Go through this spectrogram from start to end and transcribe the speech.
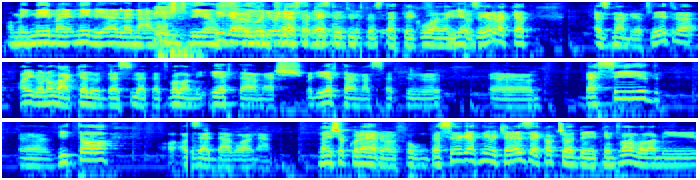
Ami némi, némi ellenállást vél. Igen, hogy, hogy ezt a kettőt ütköztették volna itt Igen. az érveket. Ez nem jött létre. Amíg a Novák előddel született valami értelmes, vagy értelmezhető ö, beszéd, vita, az Eddával nem. Na és akkor erről fogunk beszélgetni. Hogyha ezzel kapcsolatban egyébként van valami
